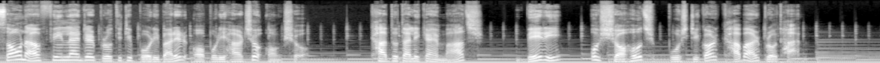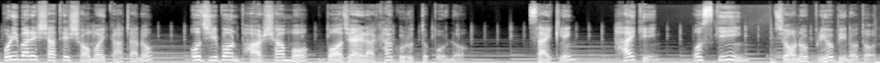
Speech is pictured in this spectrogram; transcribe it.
সৌনা ফিনল্যান্ডের প্রতিটি পরিবারের অপরিহার্য অংশ। খাদ্য তালিকায় মাছ, বেরি ও সহজ পুষ্টিকর খাবার প্রধান। পরিবারের সাথে সময় কাটানো ও জীবন ভারসাম্য বজায় রাখা গুরুত্বপূর্ণ। সাইক্লিং, হাইকিং ও স্কিইং জনপ্রিয় বিনোদন।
